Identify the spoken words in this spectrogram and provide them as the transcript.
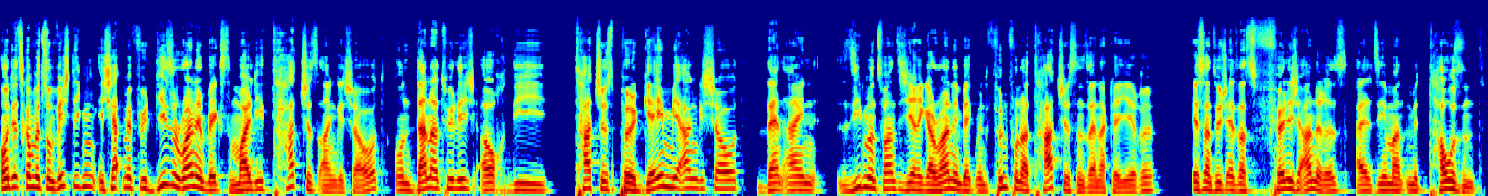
Und jetzt kommen wir zum Wichtigen. Ich habe mir für diese Running Backs mal die Touches angeschaut und dann natürlich auch die Touches per Game mir angeschaut, denn ein 27-jähriger Running Back mit 500 Touches in seiner Karriere ist natürlich etwas völlig anderes als jemand mit 1000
